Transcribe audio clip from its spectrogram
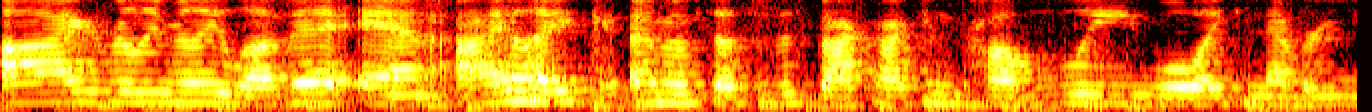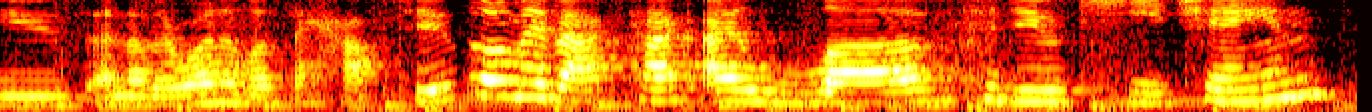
I really, really love it and I like, I'm obsessed with this backpack and probably will like never use another one unless I have to. So on my backpack, I love to do keychains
